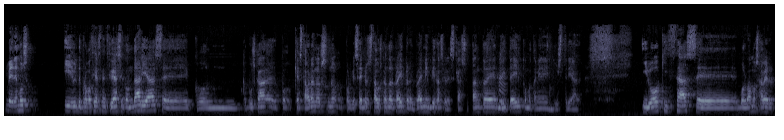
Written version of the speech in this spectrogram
veremos y de promociones en ciudades secundarias eh, con, buscar que hasta ahora no, porque siempre se está buscando el prime pero el prime empieza a ser escaso tanto en retail como también en industrial y luego quizás eh, volvamos a ver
